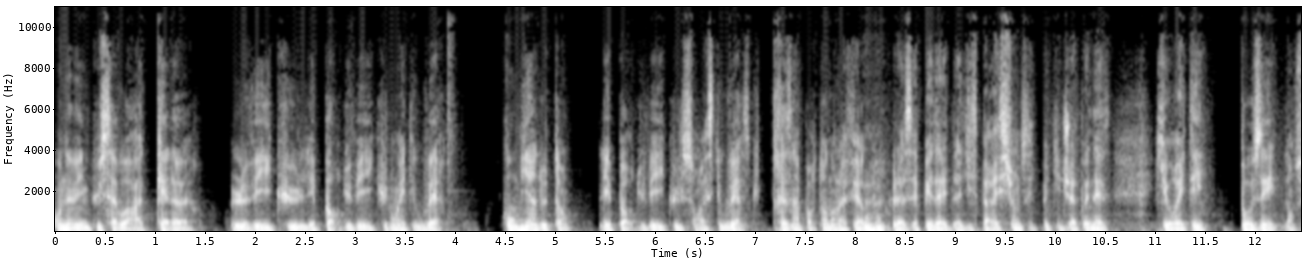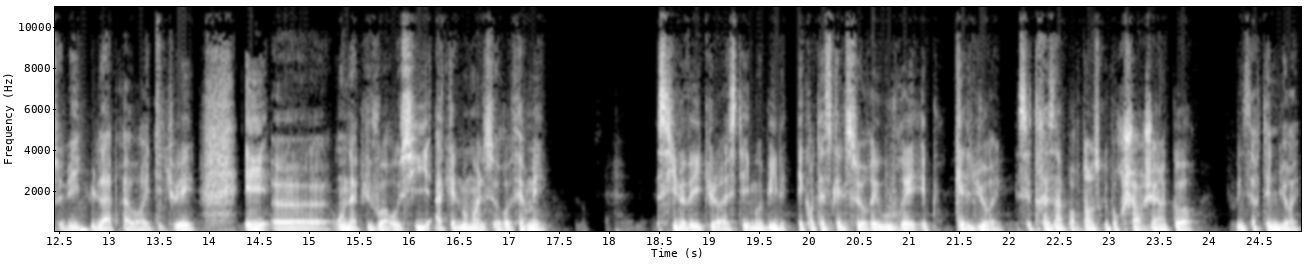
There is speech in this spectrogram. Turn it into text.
on a même pu savoir à quelle heure le véhicule, les portes du véhicule ont été ouvertes, combien de temps les portes du véhicule sont restées ouvertes, ce qui est très important dans l'affaire de Mhm. Nicolas Zapeda et de la disparition de cette petite japonaise qui aurait été posée dans ce véhicule-là après avoir été tuée. Et euh, on a pu voir aussi à quel moment elle se refermait, si le véhicule restait immobile et quand est-ce qu'elle se réouvrait et pour quelle durée. C'est très important parce que pour charger un corps, une certaine durée.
